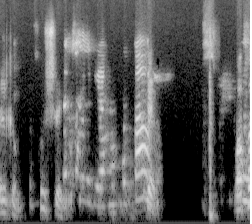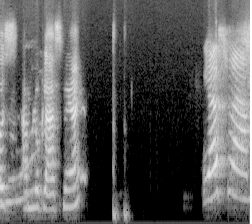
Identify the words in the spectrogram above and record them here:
वेलकम खुश रहिए। वापस हम लोग क्लास में आए? यस मैम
